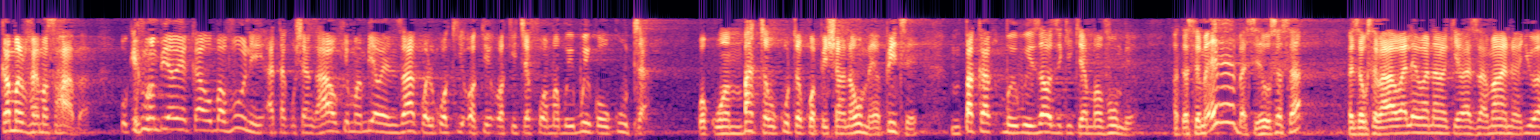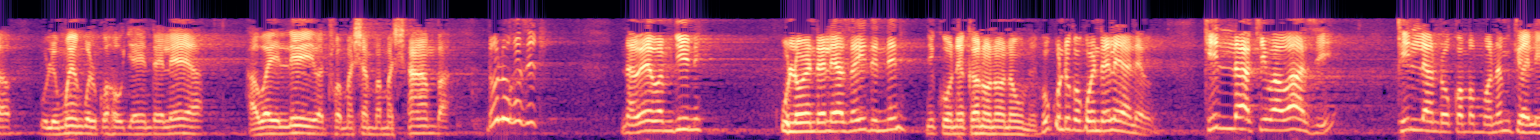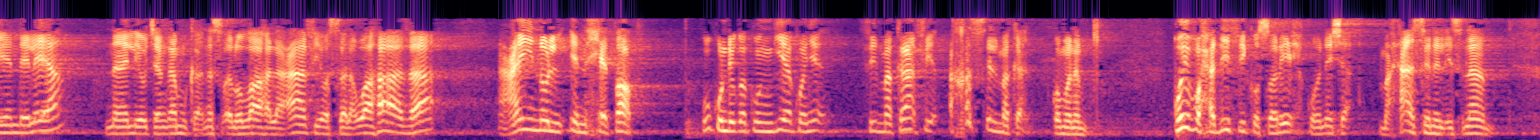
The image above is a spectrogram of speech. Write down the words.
kama alifanya masahaba ukimwambia wewe kaa ubavuni atakushangaa ukimwambia wenzako walikuwa wakichafua mabuibui kwa ukuta kwa kuambata ukuta kwa pisha wanaume apite mpaka buibui zao zikikia mavumbi. Atasema eh basi sasa waweza kusema wale wanawake wa zamani wajua ulimwengu ulikuwa haujaendelea hawaelewi watu wa mashamba mashamba. Ndio lugha zetu. Na wewe mjini uloendelea zaidi nini? Ni kuonekana na wanaume. Huku ndiko kuendelea leo. Kila akiwa wazi kila ndo kwamba mwanamke aliendelea na aliyochangamka. Nasallallahu alafia wasallam wa hadha ainul inhitat. Huku ndiko kuingia kwenye في المكان في أخص المكان كما نمكي قويف حديثك صريح كونيشة محاسن الإسلام.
